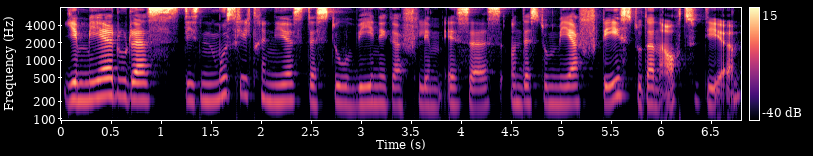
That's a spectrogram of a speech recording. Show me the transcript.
je mehr du das, diesen Muskel trainierst, desto weniger schlimm ist es und desto mehr stehst du dann auch zu dir,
